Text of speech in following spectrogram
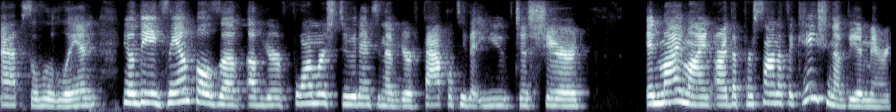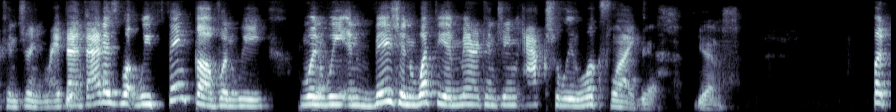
Absolutely. And you know, the examples of, of your former students and of your faculty that you've just shared, in my mind, are the personification of the American dream, right? That yes. that is what we think of when we when yes. we envision what the American dream actually looks like. Yes, yes. But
